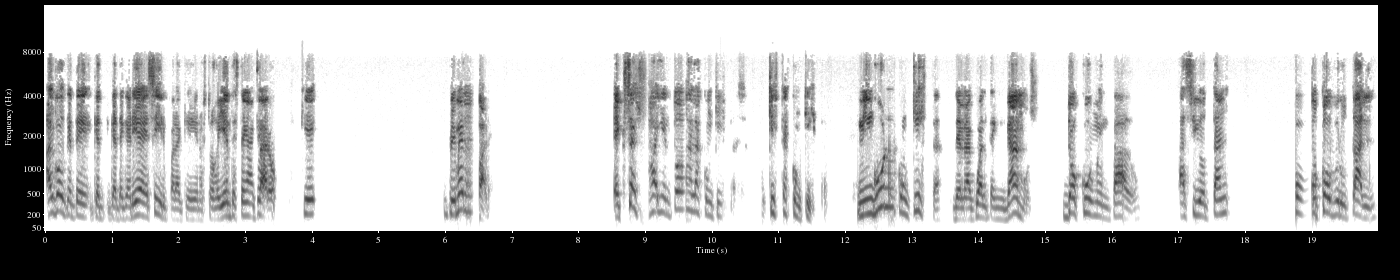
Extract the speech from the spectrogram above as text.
algo que te, que, que te quería decir para que nuestros oyentes tengan claro, que en primer lugar, excesos hay en todas las conquistas conquista es conquista. Ninguna conquista de la cual tengamos documentado ha sido tan poco brutal,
